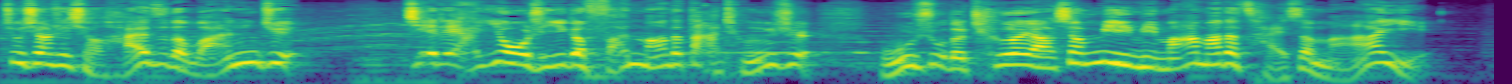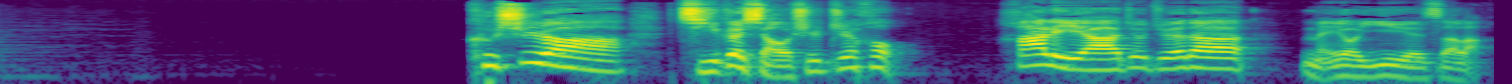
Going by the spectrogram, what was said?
就像是小孩子的玩具。接着呀，又是一个繁忙的大城市，无数的车呀，像密密麻麻的彩色蚂蚁。可是啊，几个小时之后，哈利呀就觉得没有意思了。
